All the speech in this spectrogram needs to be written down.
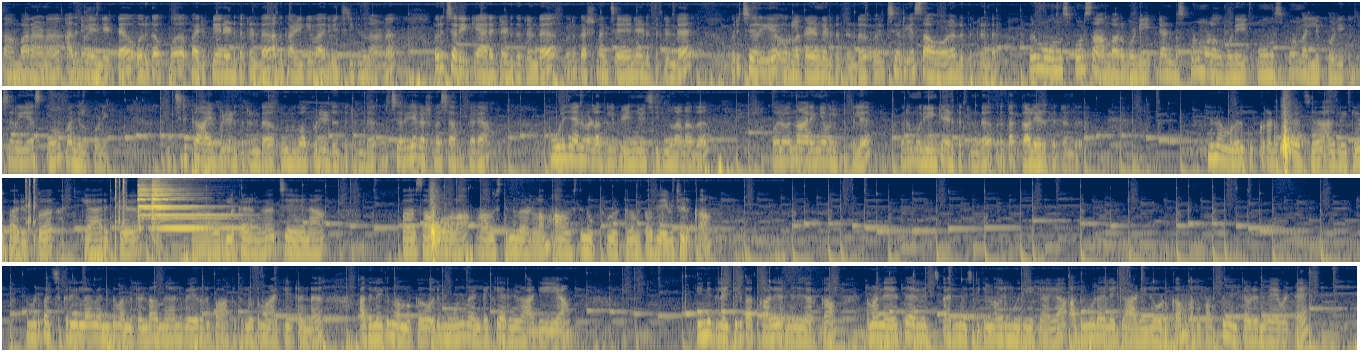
സാമ്പാറാണ്. അതിന് വേണ്ടിയിട്ട് ഒരു കപ്പ് പരിപ്പ് ഞാൻ എടുത്തിട്ടുണ്ട്. അത് കഴുകി വാരി വെച്ചിരിക്കുന്നതാണ്. ഒരു ചെറിയ ക്യാരറ്റ് എടുത്തിട്ടുണ്ട്. ഒരു കഷ്ണം ചേന എടുത്തിട്ടുണ്ട്. ഒരു ചെറിയ ഉരുളക്കിഴങ്ങ് എടുത്തിട്ടുണ്ട്. ഒരു ചെറിയ സവോള എടുത്തിട്ടുണ്ട്. ഒരു മൂന്ന് സ്പൂൺ സാമ്പാർ പൊടി രണ്ട് സ്പൂൺ മുളക് പൊടി മൂന്ന് സ്പൂൺ മല്ലിപ്പൊടി ഒരു ചെറിയ സ്പൂൺ മഞ്ഞൾപ്പൊടി. ഇച്ചിരി കായപ്പൊടി എടുത്തിട്ടുണ്ട് ഉലുവപ്പൊടി എടുത്തിട്ടുണ്ട് ഒരു ചെറിയ കഷ്ണം ശർക്കര പുളി ഞാൻ വെള്ളത്തിൽ പിഴിഞ്ഞ് വെച്ചിരിക്കുന്നതാണത്. ഒരു നാരങ്ങ വലുപ്പത്തിൽ ഒരു മുരിങ്ങയ്ക്ക എടുത്തിട്ടുണ്ട് ഒരു തക്കാളി എടുത്തിട്ടുണ്ട്. ഇനി നമ്മളൊരു കുക്കർ അടുപ്പത്ത് വെച്ച് അതിലേക്ക് പരിപ്പ് ക്യാരറ്റ് ഉരുളക്കിഴങ്ങ് ചേന സവോള ആവശ്യത്തിന് വെള്ളം ആവശ്യത്തിന് ഉപ്പ് ഇട്ട് നമുക്കത് വേവിച്ചെടുക്കാം. നമ്മുടെ പച്ചക്കറി എല്ലാം വെന്ത് വന്നിട്ടുണ്ട്. അത് ഞാൻ വേറൊരു പാത്രത്തിലോട്ട് മാറ്റിയിട്ടുണ്ട്. അതിലേക്ക് നമുക്ക് ഒരു മൂന്ന് വെണ്ടയ്ക്ക് അരിഞ്ഞത് ആഡ് ചെയ്യാം. ഇനി ഇതിലേക്ക് ഒരു തക്കാളി അരിഞ്ഞത് ചേർക്കാം. നമ്മൾ നേരത്തെ അരി അരിഞ്ഞു അരിഞ്ഞ് വെച്ചിരിക്കുന്ന ഒരു മുരിങ്ങയ്ക്കായ അതും കൂടെ അതിലേക്ക് ആഡ് ചെയ്ത് കൊടുക്കാം. അത് പത്ത് മിനിറ്റ് അവിടെ നിന്ന് വേവട്ടെ.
